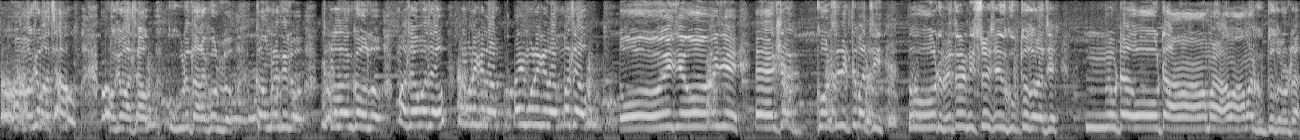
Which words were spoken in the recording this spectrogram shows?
আমাকে বাঁচাও আমাকে বাঁচাও। কুকুরে তারা করল, কামড়ে দিল জলদাঙ্ক হলো বাঁচাও বাঁচাও মরে গেলাম, আমি মরে গেলাম, বাঁচাও। ওই যে ওই যে, একটা কলসি দেখতে পাচ্ছি। ওর ভেতরে নিশ্চয়ই সেই গুপ্তধন আছে। ওটা ওটা আমার- আমার গুপ্তধন ওটা।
